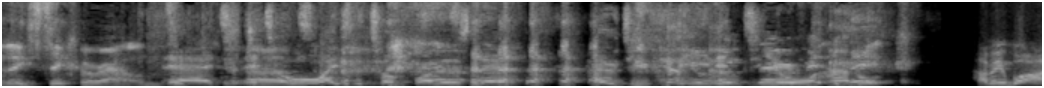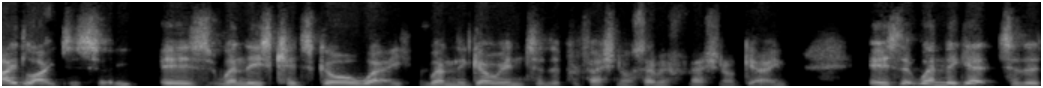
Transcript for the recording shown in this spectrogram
they stick around. Yeah it's, it's um, always the tough one isn't it? How do you feed into your adult I mean, what I'd like to see is when these kids go away, when they go into the professional, semi professional game, is that when they get to the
